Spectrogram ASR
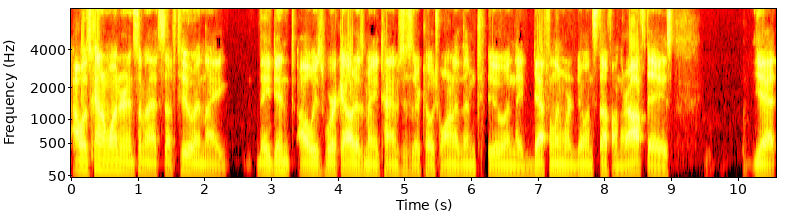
I was kind of wondering some of that stuff too, and like they didn't always work out as many times as their coach wanted them to, and they definitely weren't doing stuff on their off days. Yet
